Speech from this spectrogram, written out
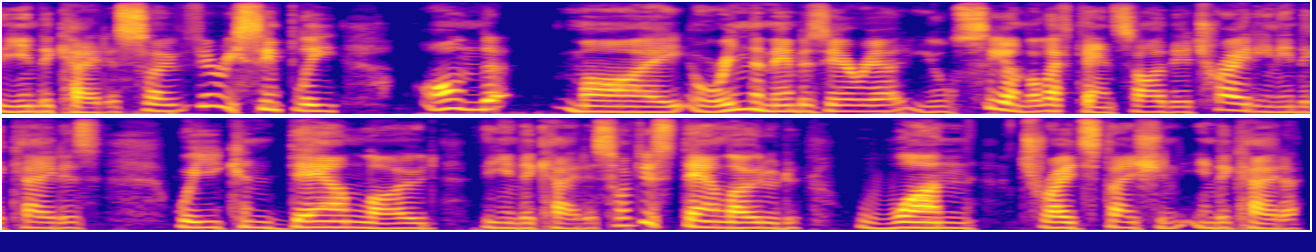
the indicator. So very simply on the my or in the members area you'll see on the left hand side there trading indicators where you can download the indicator. So I've just downloaded one TradeStation indicator.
